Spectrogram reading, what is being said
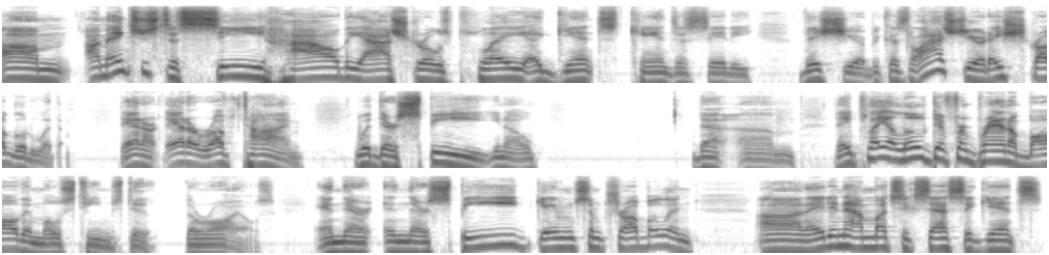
um, I'm anxious to see how the Astros play against Kansas City this year because last year they struggled with them. They had a, they had a rough time with their speed. You know, the um, they play a little different brand of ball than most teams do. The Royals and their and their speed gave them some trouble, and uh, they didn't have much success against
